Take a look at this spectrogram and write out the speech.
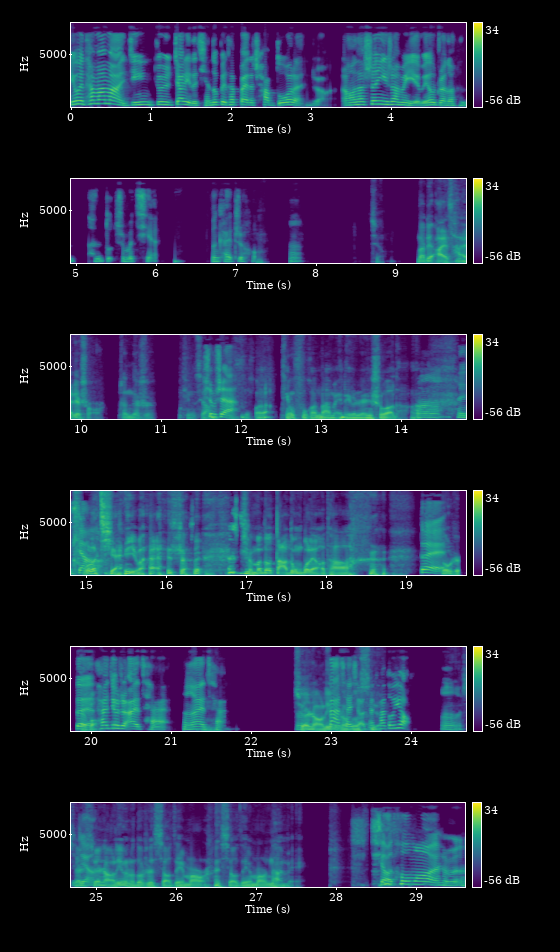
因为他妈妈已经就是家里的钱都被他败的差不多了，你知道吗？然后他生意上面也没有赚到很很多什么钱，分开之后，嗯，行，那这爱财这手真的是。挺像，是不是符合？挺符合娜美这个人设的。嗯，很像。除了钱以外，什么什么都打动不了他。对，都是对他就是爱财，很爱财。悬赏令上大财小财他都要。嗯，是这样。悬赏令上都是小贼猫，小贼猫娜美。小偷猫啊什么？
